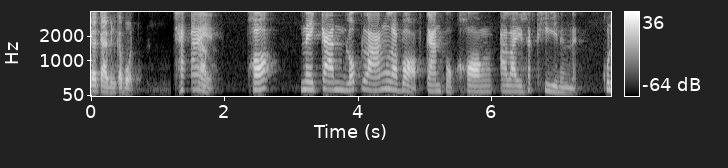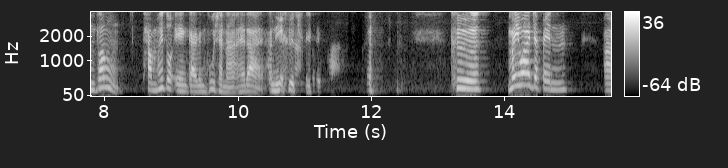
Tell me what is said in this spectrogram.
ก็กลายเป็นกบฏ ใช่ครับเพราะ ในการลบล้างระบอบการปกครองอะไรสักทีหนึ่งเนี่ย คุณต้องทำให้ตัวเองกลายเป็นผู้ชนะให้ได้ อันนี้คือคือไม่ว่าจะเป็นอ่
